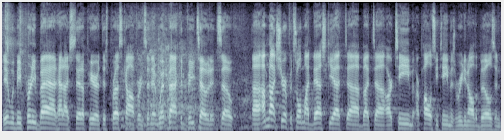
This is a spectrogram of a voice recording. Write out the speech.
it would be pretty bad had I sat up here at this press conference and then went back and vetoed it. So uh, I'm not sure if it's on my desk yet, uh, but uh, our team, our policy team, is reading all the bills, and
